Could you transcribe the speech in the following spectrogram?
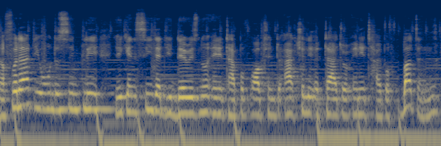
Now for that you want to simply you can see that you, there is no any type of option to actually attach or any type of buttons.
